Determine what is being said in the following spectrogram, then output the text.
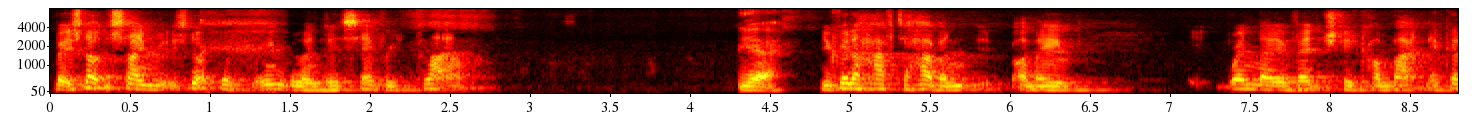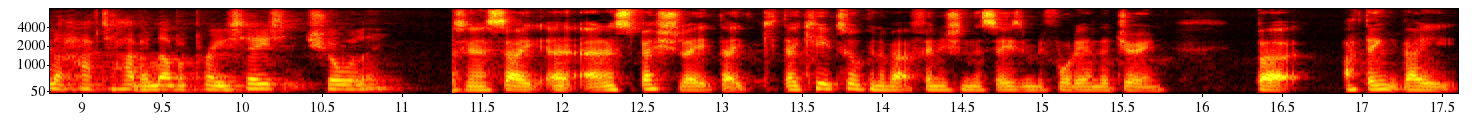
But it's not the same. It's not just England. It's every player. yeah, You're going to have to have an. I mean, when they eventually come back, they're going to have to have another pre-season, surely. I was going to say, and especially they they keep talking about finishing the season before the end of June, but I think they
